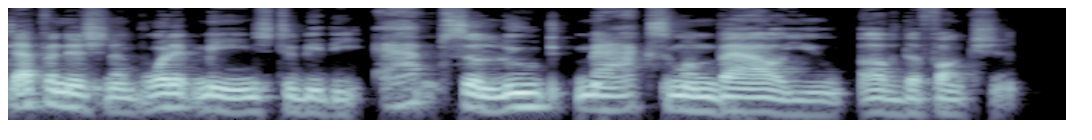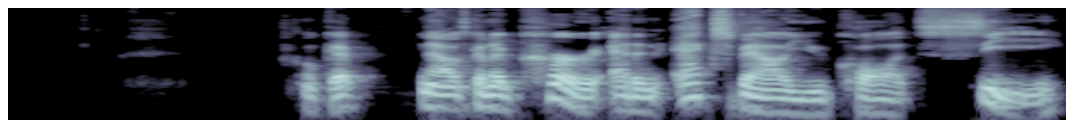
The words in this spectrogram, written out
definition of what it means to be the absolute maximum value of the function. Okay. Now it's going to occur at an x value called c,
